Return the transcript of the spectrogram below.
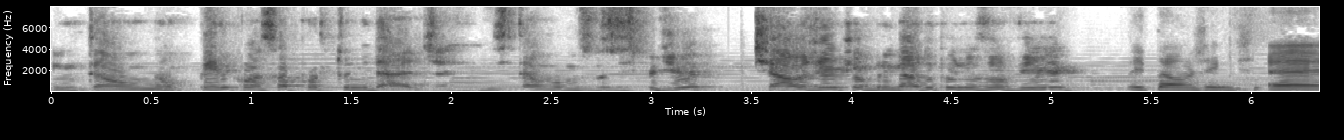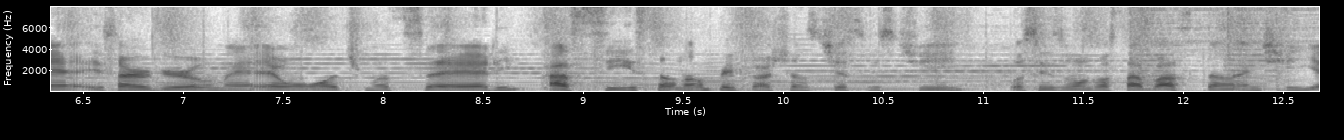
Então não percam essa oportunidade. Então vamos nos despedir. Tchau, gente. Obrigado por nos ouvir. Então, gente, é, Stargirl, né, é uma ótima série. Assistam, não percam a chance de assistir. Vocês vão gostar bastante. E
